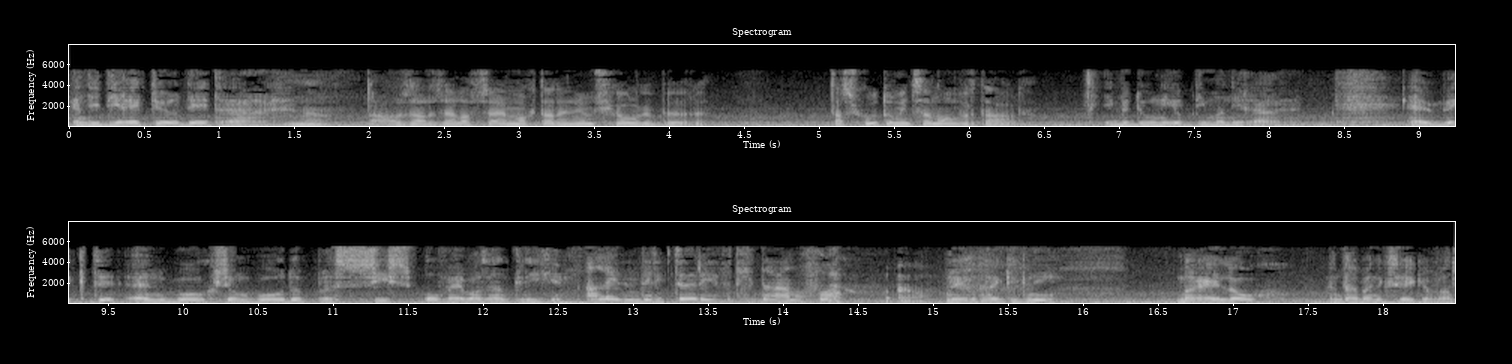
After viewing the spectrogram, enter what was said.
En die directeur deed raar. Nou, nou, we zouden zelf zijn mocht dat in uw school gebeuren. Dat is goed om iets aan over te houden. Ik bedoel niet op die manier raar. Hij wikte en woog zijn woorden precies of hij was aan het liegen. Alleen een directeur heeft het gedaan, of wat? Nee, dat denk ik niet. Maar hij loog. En daar ben ik zeker van.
